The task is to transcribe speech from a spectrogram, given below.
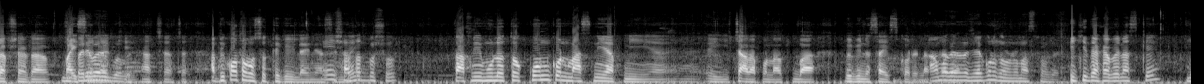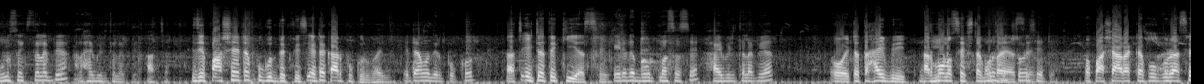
ব্যবসাটা পাইছেন। আচ্ছা আচ্ছা। আপনি কত বছর থেকে এই লাইনে আছেন সাত বছর। তো আপনি মূলত কোন কোন মাছ নিয়ে আপনি এই চারা পোনা বা বিভিন্ন সাইজ করেন আমাদের যে কোনো ধরনের মাছ পাবে কি কি দেখাবেন আজকে? মনোসেক্স তেলাপিয়া আর হাইব্রিড তেলাপিয়া। আচ্ছা। এই যে পাশে একটা পুকুর দেখতেছি এটা কার পুকুর ভাই? এটা আমাদের পুকুর। আচ্ছা এটাতে কি আছে? এটাতে বোট মাছ আছে হাইব্রিড তেলাপিয়ার ও এটাতে হাইব্রিড আর মনোসেক্সটা কোথায় আছে? ও পাশে আরেকটা পুকুর আছে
